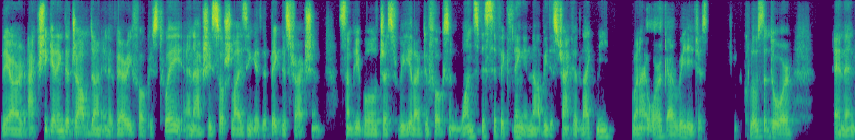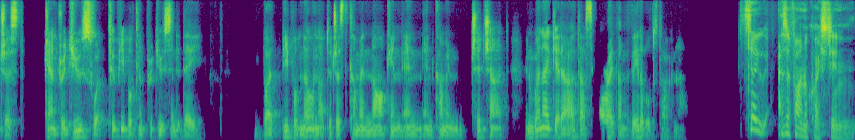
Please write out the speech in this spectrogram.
They are actually getting the job done in a very focused way and actually socializing is a big distraction. Some people just really like to focus on one specific thing and not be distracted like me. When I work, I really just close the door and then just can produce what two people can produce in a day. But people know not to just come and knock and, and, and come and chit chat. And when I get out, I'll say, all right, I'm available to talk now. So, as a final question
